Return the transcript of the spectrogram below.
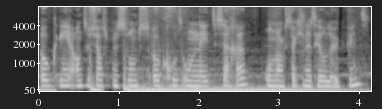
ook in je enthousiasme soms ook goed om nee te zeggen, ondanks dat je het heel leuk vindt.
